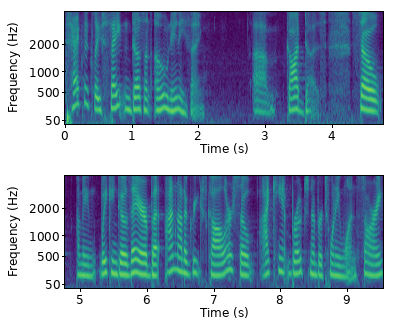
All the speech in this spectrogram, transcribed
technically Satan doesn't own anything. Um, God does. So I mean, we can go there, but I'm not a Greek scholar, so I can't broach number 21. Sorry.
